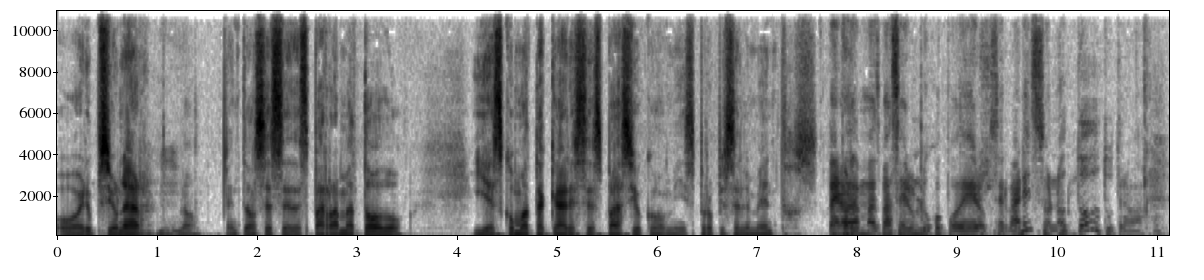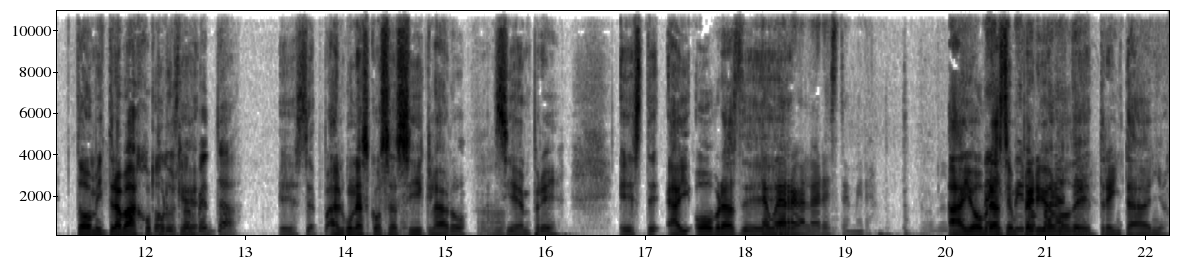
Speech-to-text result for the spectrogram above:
o erupcionar, ¿no? Entonces se desparrama todo y es como atacar ese espacio con mis propios elementos. Pero además va a ser un lujo poder observar eso, ¿no? Todo tu trabajo. todo mi trabajo ¿Todo porque está en venta? este, algunas cosas sí, claro, Ajá. siempre. Este, hay obras de Te voy a regalar este, mira. Hay obras de un periodo de ti. 30 años.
